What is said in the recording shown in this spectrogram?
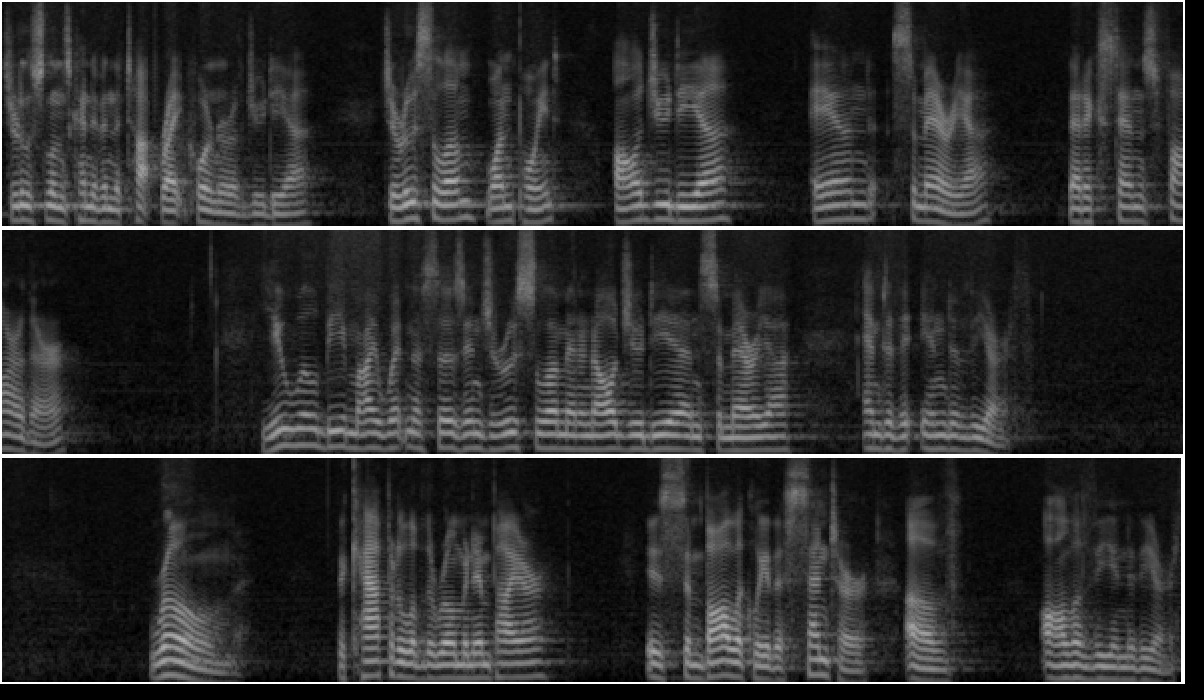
Jerusalem's kind of in the top right corner of Judea. Jerusalem, one point, all Judea and Samaria, that extends farther. You will be my witnesses in Jerusalem and in all Judea and Samaria and to the end of the earth. Rome, the capital of the Roman Empire, is symbolically the center of all of the end of the earth.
